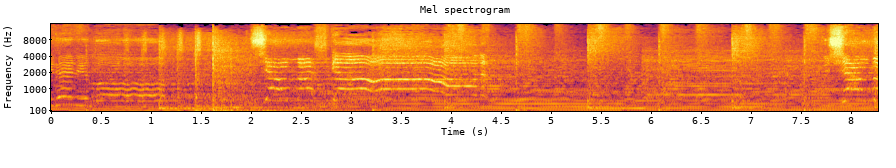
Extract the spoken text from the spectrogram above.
it anymore. The show must go on. The show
